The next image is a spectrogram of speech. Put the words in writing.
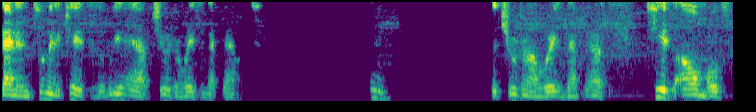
that in too many cases we have children raising their parents. Mm. The children are raising their parents. Kids almost,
